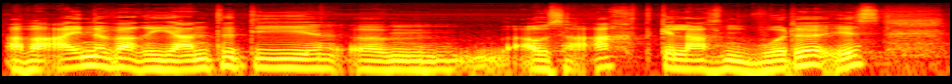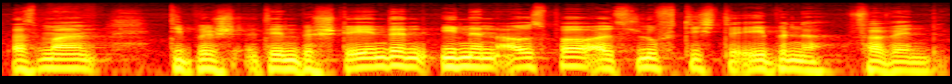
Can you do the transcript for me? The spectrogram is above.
Aber eine Variante, die ähm, außer Acht gelassen wurde, ist, dass man die, den bestehenden Innenausbau als luftdichte Ebene verwendet.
